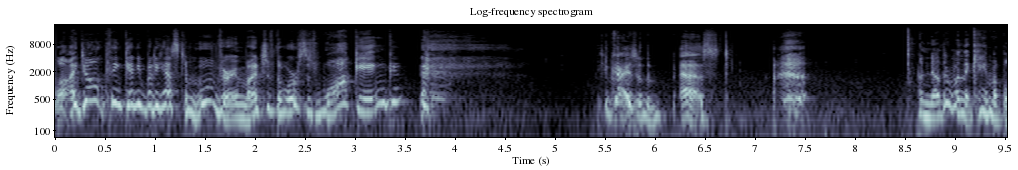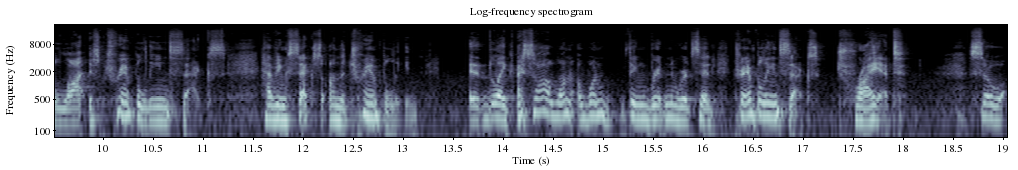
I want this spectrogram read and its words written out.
Well, I don't think anybody has to move very much if the horse is walking. you guys are the best. Another one that came up a lot is trampoline sex, having sex on the trampoline. It, like I saw one one thing written where it said trampoline sex, try it. So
